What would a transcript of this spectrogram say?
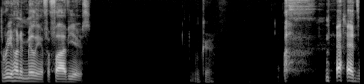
300 million for 5 years. okay That's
